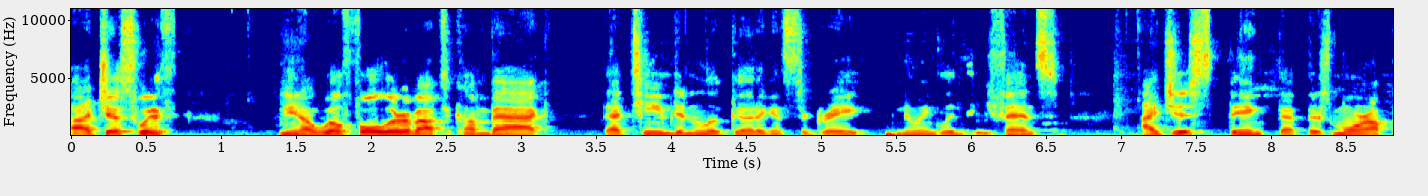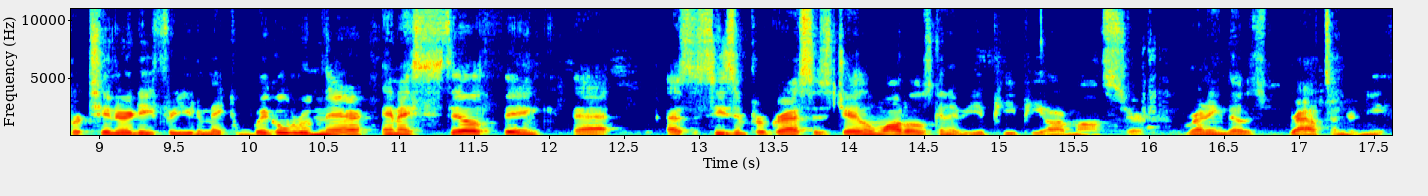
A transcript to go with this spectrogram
Uh, just with, you know, Will Fuller about to come back. That team didn't look good against a great New England defense. I just think that there's more opportunity for you to make wiggle room there. And I still think that as the season progresses, Jaylen Waddle is going to be a PPR monster running those routes underneath.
